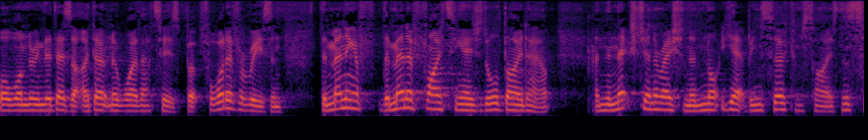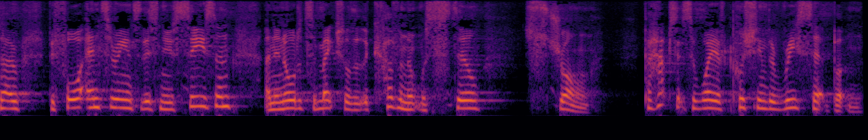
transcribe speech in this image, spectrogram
while wandering the desert. I don't know why that is, but for whatever reason, the men of, the men of fighting age had all died out, and the next generation had not yet been circumcised. And so, before entering into this new season, and in order to make sure that the covenant was still strong, Perhaps it's a way of pushing the reset button.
